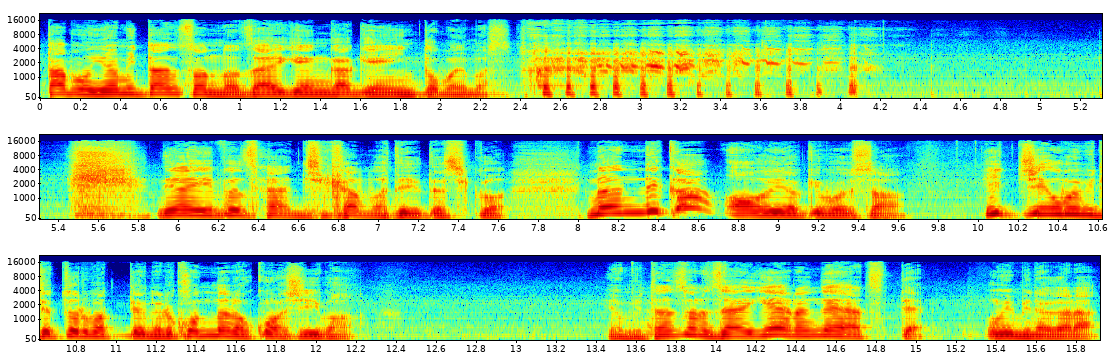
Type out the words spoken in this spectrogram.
多分読谷村の財源が原因と思います。ではイブさん時間までよろしく。なんでか？青い焼き星さん。一海見てとるばってんのにこんなの詳しいば読谷村の財源やなんかやっつって海見ながら。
